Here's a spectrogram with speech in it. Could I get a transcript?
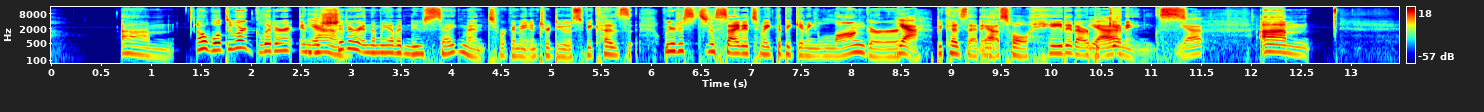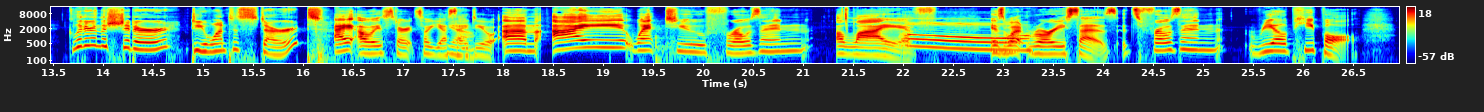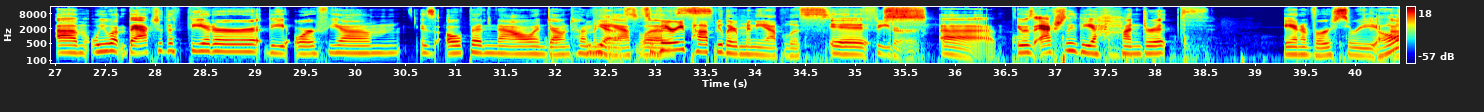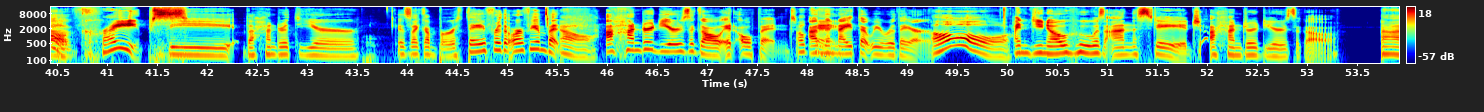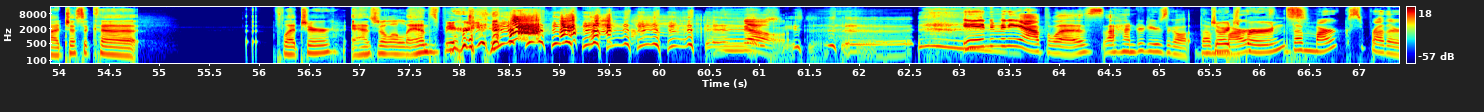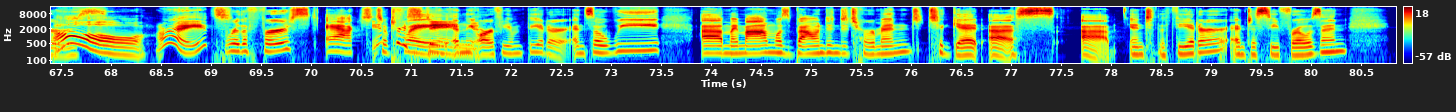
Um. Oh, we'll do our glitter in Yeah. the shitter, and then we have a new segment we're going to introduce because we just decided to make the beginning longer. Yeah. because that Yep. asshole hated our Yep. beginnings. Yep. Um, glitter in the shitter. Do you want to start? I always start, so yes, I do. Um, I went to Frozen Alive. Oh, is what Rory says. It's Frozen real people. Um, we went back to the theater. The Orpheum is open now in downtown Yes, Minneapolis. it's a very popular Minneapolis it, theater. Uh, it was actually the hundredth anniversary Oh, of crepes. the the hundredth year. Is like a birthday for the Orpheum, but Oh. a hundred years ago it opened on the night that we were there. oh, And do you know who was on the stage a hundred years ago? uh, Jessica Fletcher, Angela Lansbury. No. in Minneapolis a hundred years ago. The George Marx- Burns? the Marx Brothers. Oh, all right. Were the first act to play in the Orpheum Theater. And so we, uh, my mom was bound and determined to get us uh, into the theater and to see Frozen.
